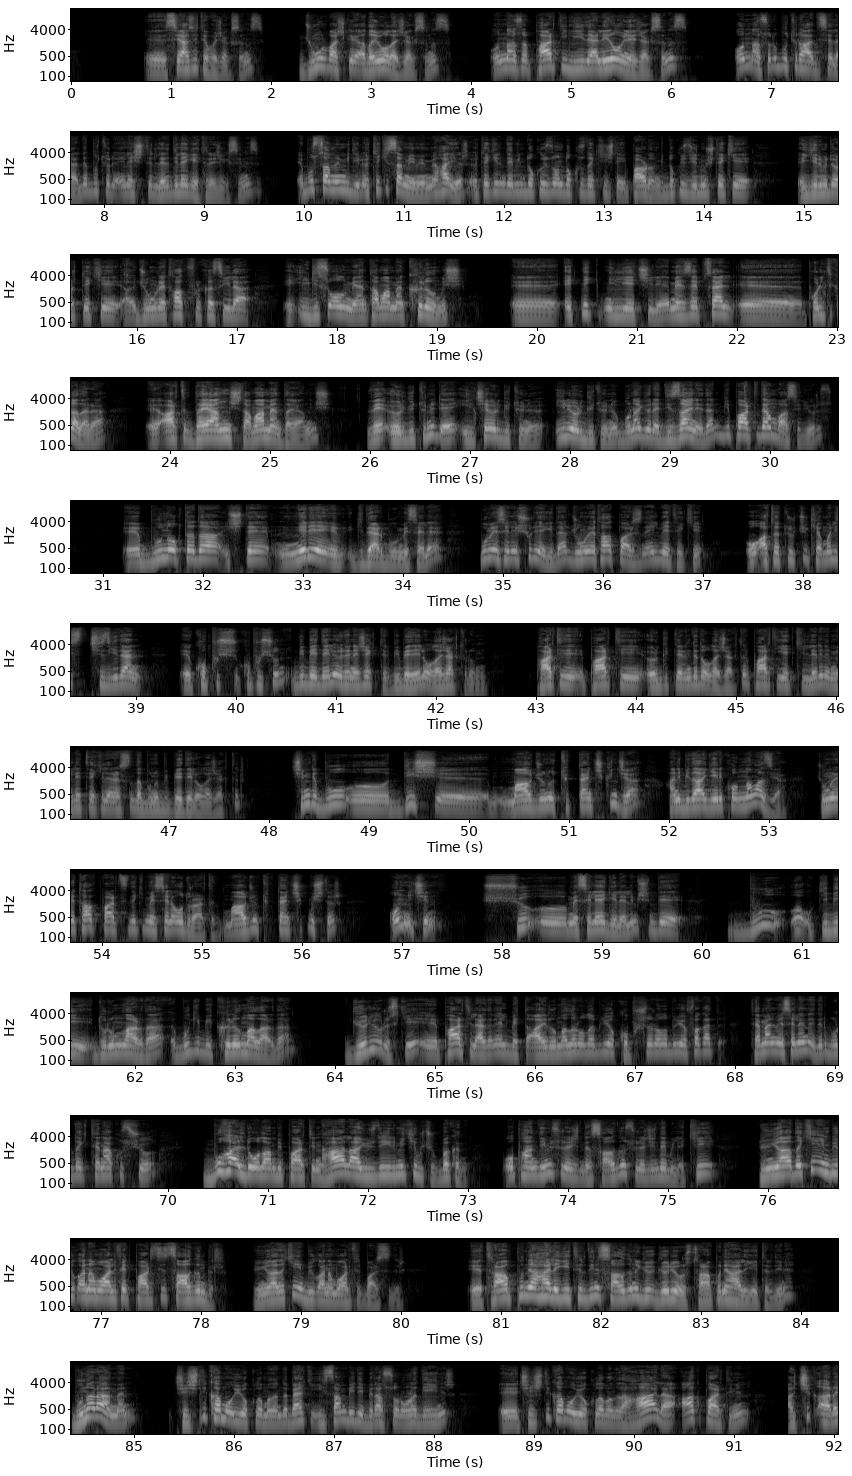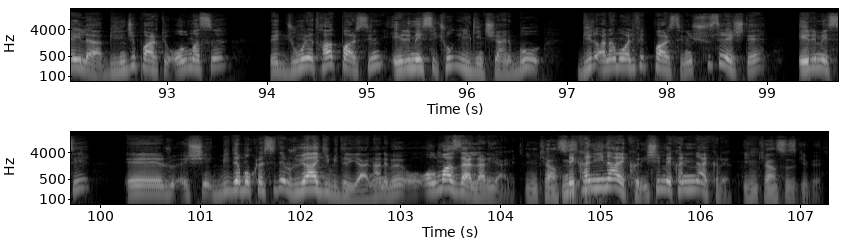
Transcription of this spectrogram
e, siyaset yapacaksınız. Cumhurbaşkanı adayı olacaksınız. Ondan sonra parti liderliğini oynayacaksınız. Ondan sonra bu tür hadiselerde bu tür eleştirileri dile getireceksiniz. E bu samimi değil. Öteki samimi mi? Hayır. Ötekinin de 1919'daki işte pardon 1923'teki 24'teki e, Cumhuriyet Halk Fırkası ile ilgisi olmayan tamamen kırılmış e, etnik milliyetçiliğe, mezhepsel e, politikalara e, artık dayanmış, tamamen dayanmış ve örgütünü de ilçe örgütünü, il örgütünü buna göre dizayn eden bir partiden bahsediyoruz. E, bu noktada işte nereye gider bu mesele? Bu mesele şuraya gider. Cumhuriyet Halk Partisi'nin elbette ki o Atatürkçü Kemalist çizgiden e, kopuş, kopuşun bir bedeli ödenecektir. Bir bedeli olacaktır onun. Parti parti örgütlerinde de olacaktır. Parti yetkilileri ve milletvekilleri arasında bunun bir bedeli olacaktır. Şimdi bu e, diş e, macunu tüpten çıkınca hani bir daha geri konulamaz ya. Cumhuriyet Halk Partisi'ndeki mesele odur artık. Macun tüpten çıkmıştır. Onun için şu e, meseleye gelelim. Şimdi bu gibi durumlarda, bu gibi kırılmalarda görüyoruz ki e, partilerden elbette ayrılmalar olabiliyor, kopuşlar olabiliyor. Fakat temel mesele nedir? Buradaki tenakus şu. Bu halde olan bir partinin hala %22,5 bakın o pandemi sürecinde, salgın sürecinde bile ki dünyadaki en büyük ana muhalefet partisi salgındır. Dünyadaki en büyük ana muhalefet partisidir. E, Trump'ı ne hale getirdiğini salgını gö- görüyoruz. Trump'ı ne hale getirdiğini. Buna rağmen çeşitli kamuoyu yoklamalarında belki İhsan Bey de biraz sonra ona değinir. E, çeşitli kamuoyu yoklamalarında hala AK Parti'nin açık arayla birinci parti olması ve Cumhuriyet Halk Partisi'nin erimesi çok ilginç yani. Bu bir ana muhalefet partisinin şu süreçte erimesi e, şey, bir demokraside rüya gibidir yani. Hani böyle olmaz derler yani. İmkansız Mekaniğine gibi. aykırı, işin mekaniğine aykırı. İmkansız gibi.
